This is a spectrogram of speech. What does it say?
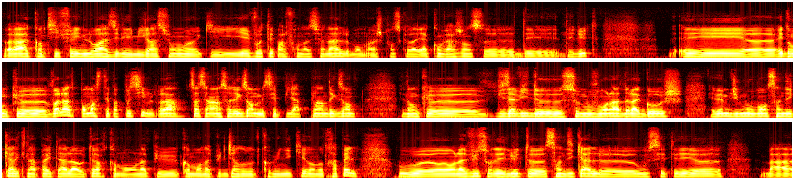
Voilà, quand il fait une loi asile et immigration euh, qui est votée par le Front National, bon, bah, je pense que là, il y a convergence euh, des, des, luttes. Et, euh, et donc euh, voilà, pour moi c'était pas possible. Voilà, ça c'est un seul exemple, mais il y a plein d'exemples. Et donc euh, vis-à-vis de ce mouvement-là, de la gauche et même du mouvement syndical qui n'a pas été à la hauteur, comme on a pu, comme on a pu le dire dans notre communiqué, dans notre appel, où on l'a vu sur les luttes syndicales où c'était bah,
